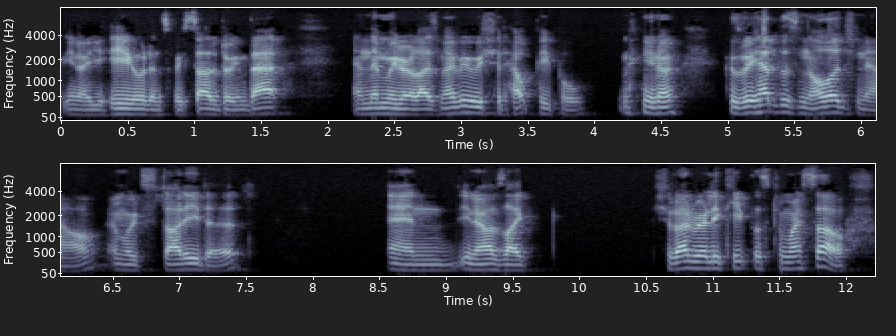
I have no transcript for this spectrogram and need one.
you know you healed. And so we started doing that, and then we realized maybe we should help people. You know, because we had this knowledge now and we'd studied it, and you know, I was like, should I really keep this to myself?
